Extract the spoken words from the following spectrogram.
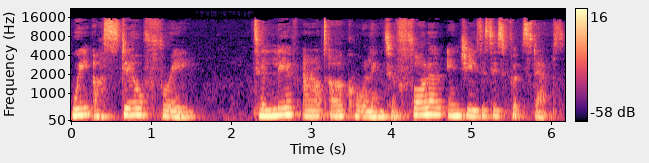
we are still free to live out our calling to follow in Jesus' footsteps,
